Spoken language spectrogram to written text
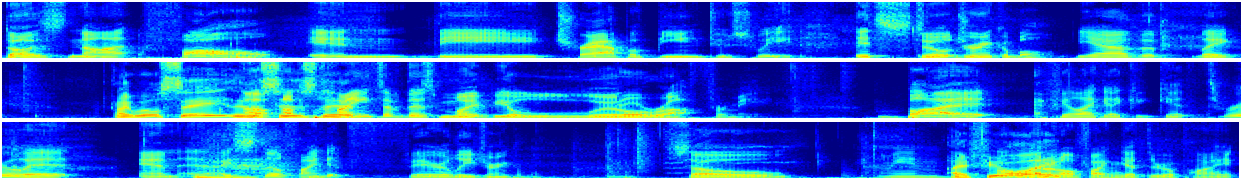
does not fall in the trap of being too sweet. It's still drinkable. Yeah, the like I will say that this a, is a the pint of this might be a little rough for me, but I feel like I could get through it, and I still find it fairly drinkable. So, I mean, I feel Oh, like I don't know if I can get through a pint.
